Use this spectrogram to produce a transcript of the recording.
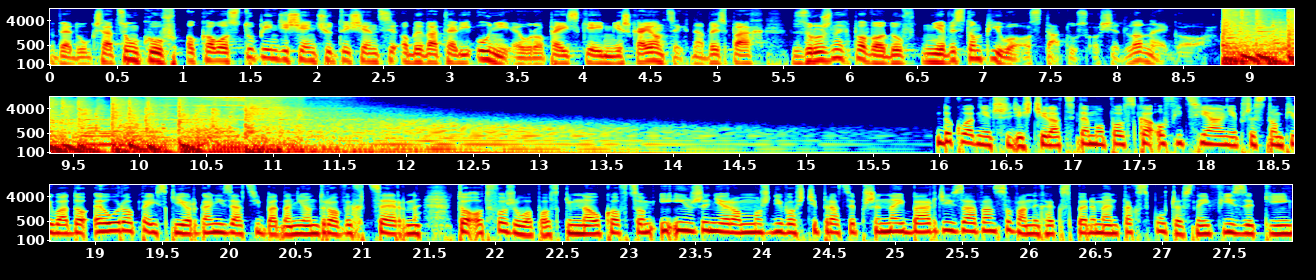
Według szacunków około 150 tysięcy obywateli Unii Europejskiej mieszkających na wyspach z różnych powodów nie wystąpiło o status osiedlonego. Dokładnie 30 lat temu Polska oficjalnie przystąpiła do Europejskiej Organizacji Badań Jądrowych CERN. To otworzyło polskim naukowcom i inżynierom możliwości pracy przy najbardziej zaawansowanych eksperymentach współczesnej fizyki,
